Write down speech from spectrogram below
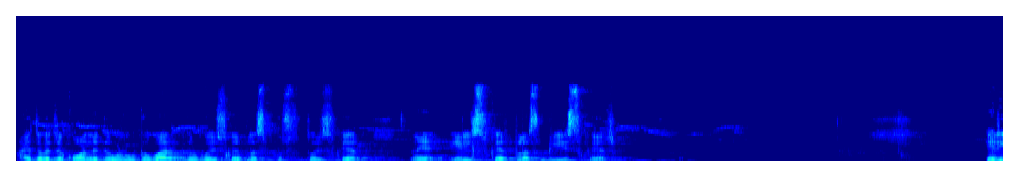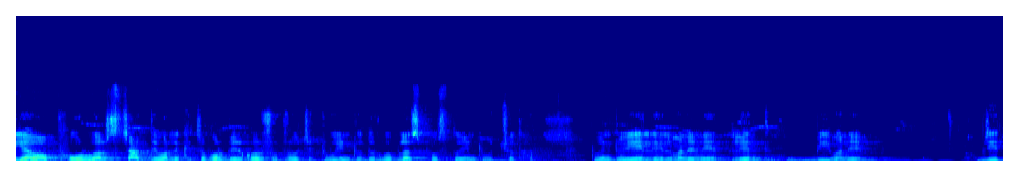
আয়তক্ষেত্রে কর্ণের দৈর্ঘ্য রুট ওভার দৈর্ঘ্য স্কোয়ার প্লাস প্রস্থ স্কোয়ার মানে L square plus B square area of four walls চার দেওয়ালের ক্ষেত্রফল বের করার সূত্র হচ্ছে টু ইন্টু দৈর্ঘ্য প্লাস প্রস্থ ইন্টু উচ্চতা। টু ইন্টু এল এল মানে লেন্থ, বি মানে ব্রিথ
